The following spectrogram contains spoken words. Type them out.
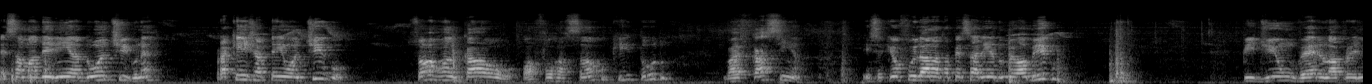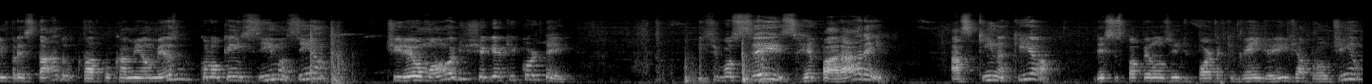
essa madeirinha do antigo, né? Pra quem já tem o antigo, só arrancar o, a forração aqui tudo. Vai ficar assim, ó. Esse aqui eu fui lá na tapeçaria do meu amigo. Pedi um velho lá para ele emprestado, tava com o caminhão mesmo. Coloquei em cima assim, ó. Tirei o molde, cheguei aqui e cortei. E se vocês repararem, as quinas aqui, ó, desses papelãozinhos de porta que vende aí já prontinho,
